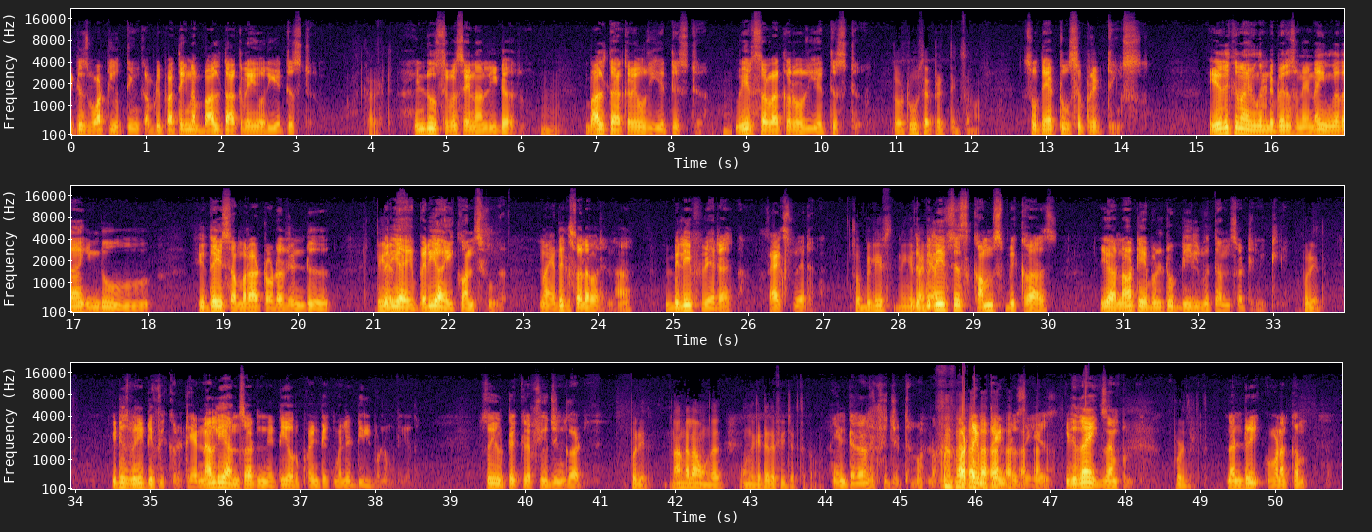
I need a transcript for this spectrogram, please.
it is what you think அப்படி பார்த்தீங்கன்னா பால் தாக்கரே ஒரு atheist. Correct Hindu Shiv Sena leader Bal Thackeray ஒரு ஏத்திஸ்ட். வீர் சவாக்கர் ஒரு atheist. So two separate things so there two separate things எதுக்கு நான் இவங்க ரெண்டு பேரும் சொன்னேன்னா இவங்க தான் ஹிந்து ஹிதை சம்ராட்டோட ரெண்டு பெரிய பெரிய ஐகான்ஸ் இவங்க. நான் எதுக்கு சொல்ல வரேன்னா பிலீஃப் வேறு ஃபேக்ட்ஸ் வேறு. ஸோ பிலீஃப்ஸ் நீங்கள் beliefs is comes because you are not able to deal with uncertainty புரியுது. இட் இஸ் வெரி டிஃபிகல்ட் என்னாலேயே அன்சர்டினிட்டி ஒரு பாயிண்ட்டுக்கு மேலே டீல் பண்ண முடியாது. So you take refuge in God புரியுது. நாங்கள்லாம் உங்கள் உங்ககிட்ட ரெஃப்யூஜ் எடுத்துக்கிறோம். என்கிட்டலாம் ரெஃப்யூஜ் எடுத்துக்கொண்டோம் what I'm trying to say இதுதான் எக்ஸாம்பிள் புரிஞ்சிடுது நன்றி வணக்கம்.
